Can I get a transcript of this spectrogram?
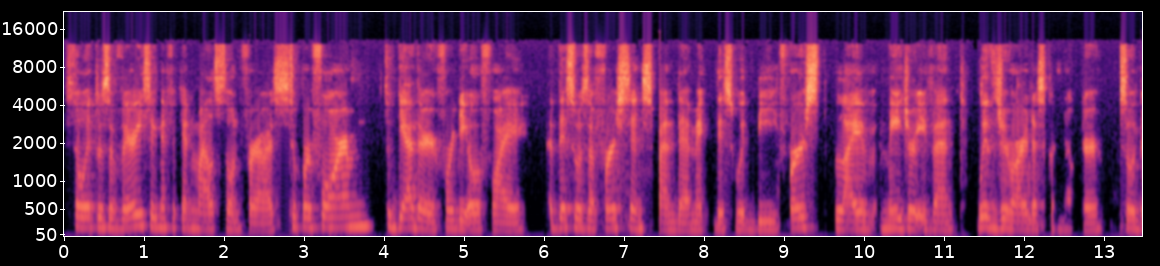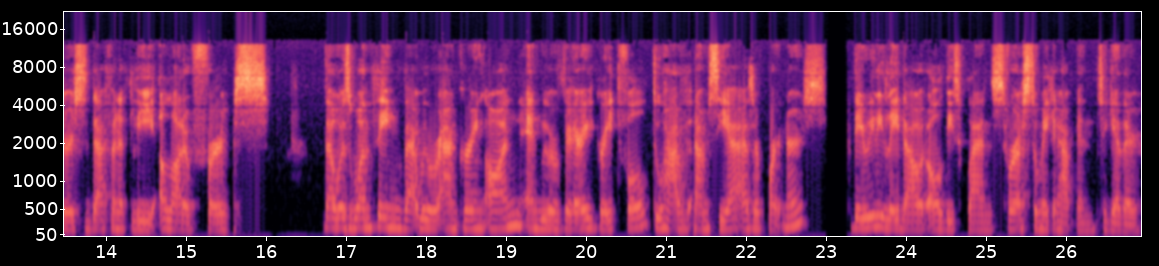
so it was a very significant milestone for us to perform together for the OFY. This was a first since pandemic. This would be first live major event with Gerard as conductor. So there's definitely a lot of firsts. That was one thing that we were anchoring on, and we were very grateful to have NAMCYA as our partners. They really laid out all these plans for us to make it happen together.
